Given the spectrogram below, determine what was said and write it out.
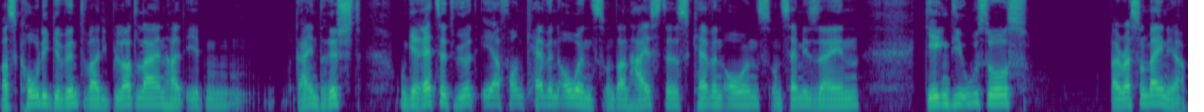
Was Cody gewinnt, weil die Bloodline halt eben reindrischt und gerettet wird er von Kevin Owens und dann heißt es Kevin Owens und Sami Zayn gegen die Usos bei WrestleMania.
